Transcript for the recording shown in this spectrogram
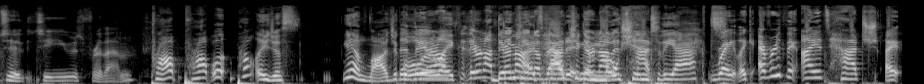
to to use for them. Pro- pro- probably just yeah, logical They're or not- like they're not they're not thinking about it. attaching They're not emotion to the act. Right, like everything I attach I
